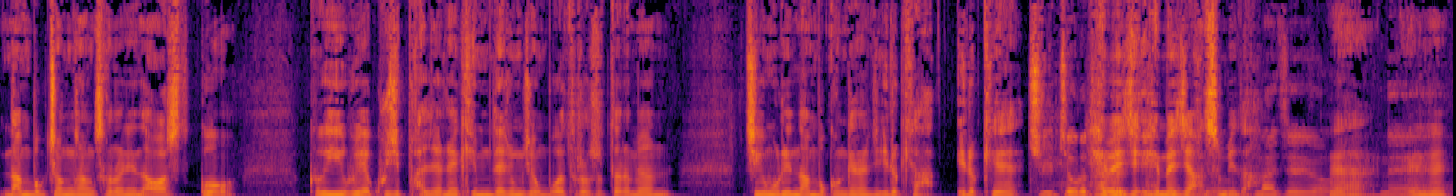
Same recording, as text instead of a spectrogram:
남북 정상선언이 나왔고, 그 이후에 98년에 김대중 정부가 들어섰다면 지금 우리 남북 관계는 이렇게 이렇게 헤매지 헤매지 않습니다. 맞아요. 네. 네. 그러니까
